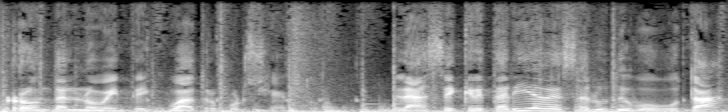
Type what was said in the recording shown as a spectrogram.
ronda el 94%. La Secretaría de Salud de Bogotá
